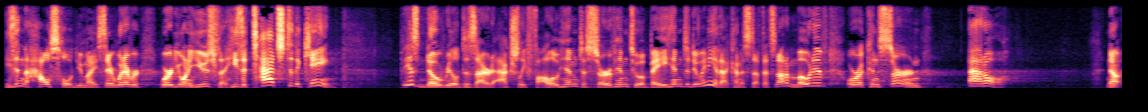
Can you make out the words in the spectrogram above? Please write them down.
He's in the household, you might say, or whatever word you want to use for that. He's attached to the king. But he has no real desire to actually follow him, to serve him, to obey him, to do any of that kind of stuff. That's not a motive or a concern at all. Now,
